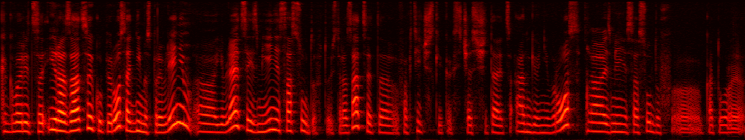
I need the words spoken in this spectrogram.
как говорится, и розация, и купероз. Одним из проявлений э, является изменение сосудов. То есть розация – это фактически, как сейчас считается, ангионевроз, э, изменение сосудов, которое,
